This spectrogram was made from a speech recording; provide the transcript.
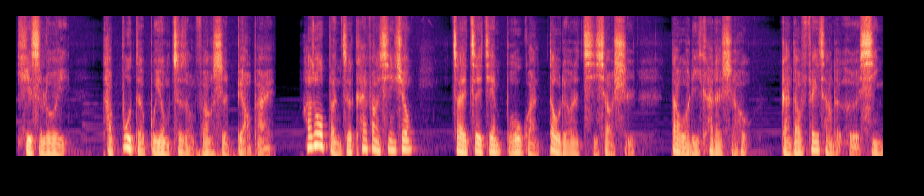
Keith Lowe 他不得不用这种方式表白。他说：“我本着开放心胸，在这间博物馆逗留了几小时，当我离开的时候，感到非常的恶心。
